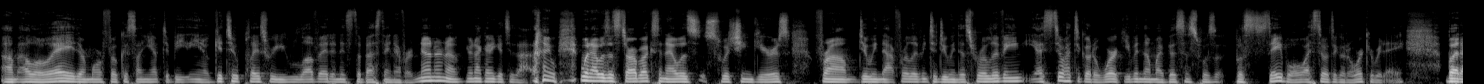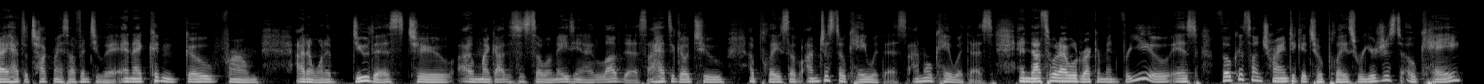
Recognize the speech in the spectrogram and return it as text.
um, LOA, they're more focused on you have to be, you know, get to a place where you love it and it's the best thing ever. No, no, no, you're not going to get to that. when I was at Starbucks and I was switching gears from doing that for a living to doing this for a living, I still had to go to work, even though my business was was stable. I still had to go to work every day, but I had to talk myself into it, and I couldn't go from I don't want to do this to oh my god, this is so amazing, I love this this. I had to go to a place of I'm just okay with this. I'm okay with this. And that's what I would recommend for you is focus on trying to get to a place where you're just okay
